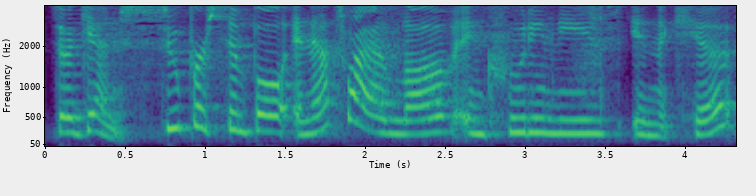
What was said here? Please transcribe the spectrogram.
So again, super simple. And that's why I love including these in the kit.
